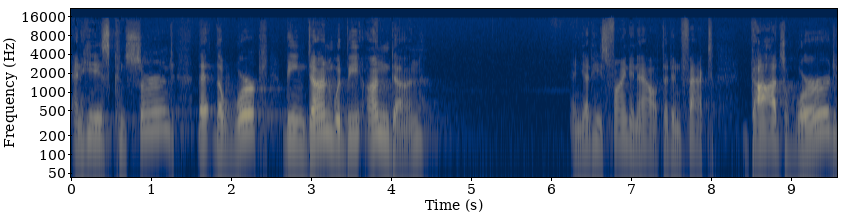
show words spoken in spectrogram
and he's concerned that the work being done would be undone. And yet he's finding out that, in fact, God's word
